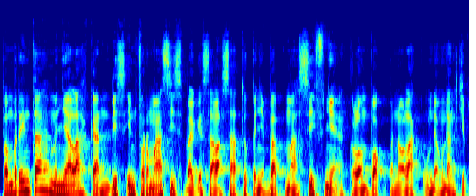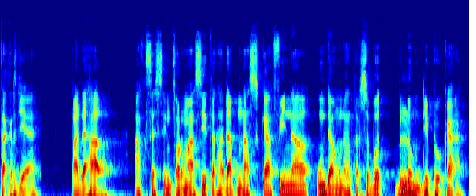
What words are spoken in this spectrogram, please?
Pemerintah menyalahkan disinformasi sebagai salah satu penyebab masifnya kelompok penolak Undang-Undang Cipta Kerja. Padahal, akses informasi terhadap naskah final undang-undang tersebut belum dibuka.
